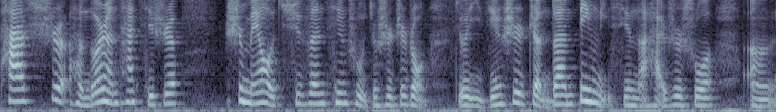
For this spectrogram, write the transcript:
他是很多人，他其实。是没有区分清楚，就是这种就已经是诊断病理性的，还是说，嗯，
